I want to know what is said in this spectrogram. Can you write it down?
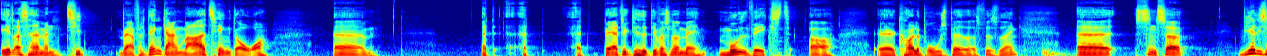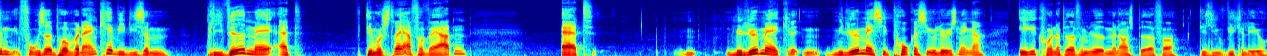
Ellers havde man tit, i hvert fald dengang, meget tænkt over, øh, at, at, at bæredygtighed, det var sådan noget med modvækst og øh, kolde brugsbader og så videre. Ikke? Øh, sådan så vi har ligesom fokuseret på, hvordan kan vi ligesom blive ved med at demonstrere for verden, at miljømæssigt, miljømæssigt progressive løsninger ikke kun er bedre for miljøet, men også bedre for det liv, vi kan leve.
